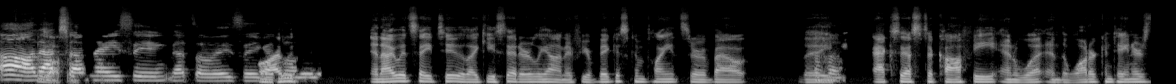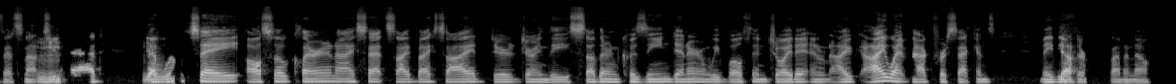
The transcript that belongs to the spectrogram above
oh, that's awesome. amazing. That's amazing. Well, I I would- And I would say too, like you said early on, if your biggest complaints are about the Uh-huh. access to coffee and what and the water containers, that's not too bad. Yeah. I will say also, Claire and I sat side by side dur- during the Southern cuisine dinner, and we both enjoyed it. And I I went back for seconds, maybe Yeah. thirds, I don't know.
